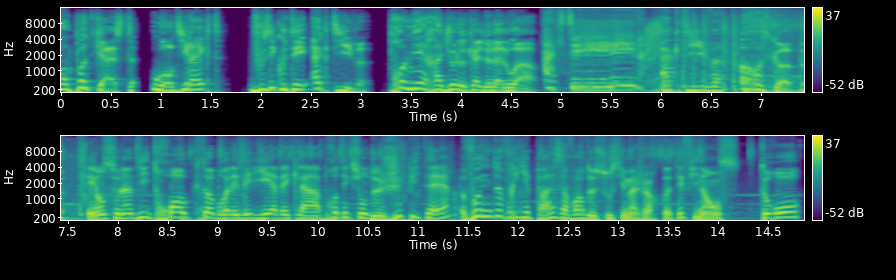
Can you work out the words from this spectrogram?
En podcast ou en direct, vous écoutez Active, première radio locale de la Loire. Active. Active Horoscope. Et en ce lundi 3 octobre, les béliers, avec la protection de Jupiter, vous ne devriez pas avoir de soucis majeurs côté finance. Taureau,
